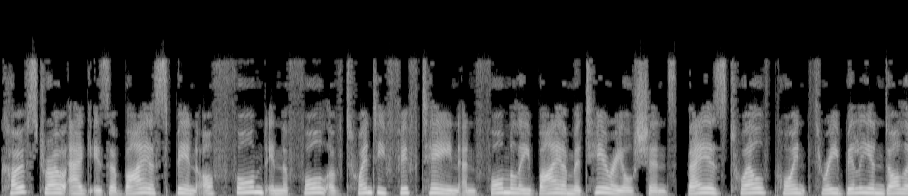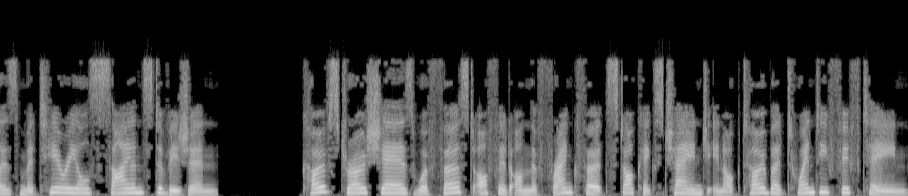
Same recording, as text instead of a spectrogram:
Covestro AG is a Bayer spin-off formed in the fall of 2015 and formerly Bayer Materialscience, Bayer's $12.3 billion materials science division. Covestro shares were first offered on the Frankfurt Stock Exchange in October 2015.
